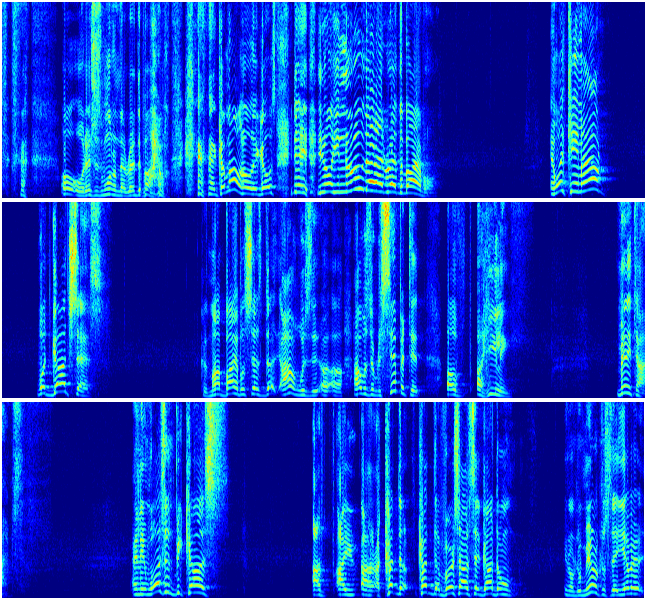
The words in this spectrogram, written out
oh, oh, this is one of them that read the Bible. Come on, Holy Ghost. They, you know, he knew that I'd read the Bible. And what came out? What God says. Because my Bible says I was, uh, uh, I was the recipient of a healing many times. And it wasn't because I, I, I, cut, the, cut the verse out and said, God don't you know, do miracles today. You ever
